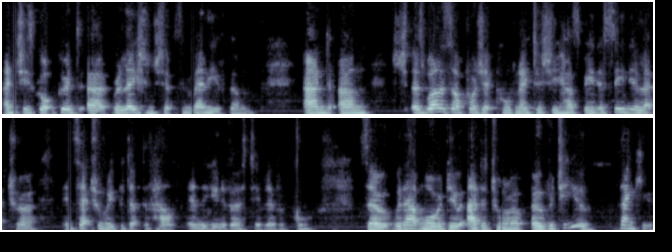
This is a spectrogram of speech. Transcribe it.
and she's got good uh, relationships in many of them. And um, as well as our project coordinator, she has been a senior lecturer in sexual and reproductive health in the University of Liverpool. So without more ado, Aditoro, over to you. Thank you.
